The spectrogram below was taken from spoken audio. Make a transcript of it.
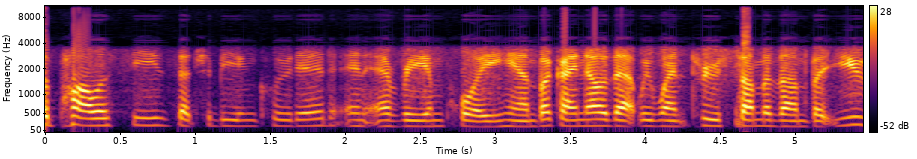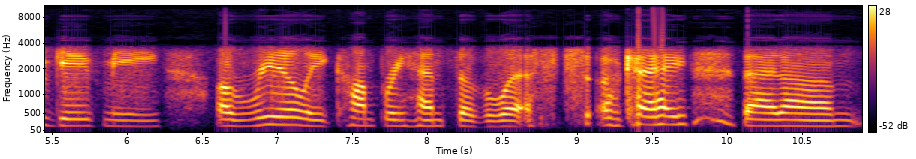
the policies that should be included in every employee handbook. I know that we went through some of them, but you gave me a really comprehensive list, okay? That, um,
